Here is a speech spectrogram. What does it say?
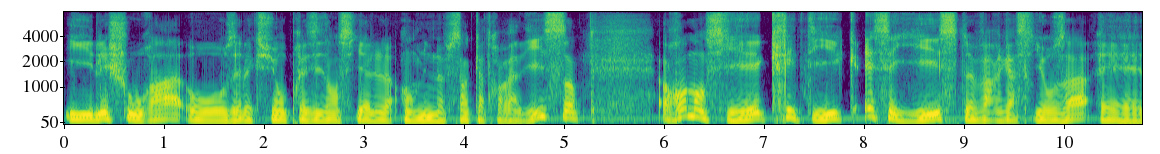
Il échouera aux élections présidentielles en 1990 romancier, critique, essayiste, Vargas Llosa et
